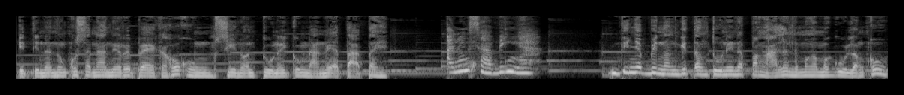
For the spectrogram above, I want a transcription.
Itinanong ko sa nanay Rebecca ko kung sino ang tunay kong nanay at tatay. Anong sabi niya? Hindi niya binanggit ang tunay na pangalan ng mga magulang ko.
